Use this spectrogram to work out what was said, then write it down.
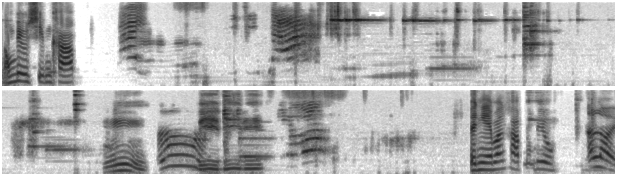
น้องบิวชิมครับ อืมอืมดีดีดีเป็นไงบ้างครับน้องบิว อร่อย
